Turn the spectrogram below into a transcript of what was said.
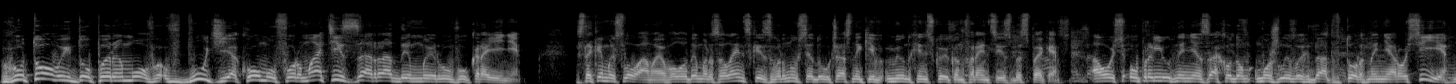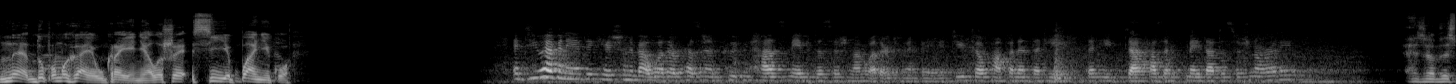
Готовий до перемов в будь-якому форматі заради миру в Україні. З такими словами Володимир Зеленський звернувся до учасників Мюнхенської конференції з безпеки. А ось оприлюднення заходом можливих дат вторгнення Росії не допомагає Україні, а лише сіє паніку. And do you have any indication about whether President Putin has made a decision on whether to invade? Do you feel confident that he that he hasn't made that decision already? As of this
